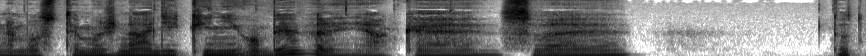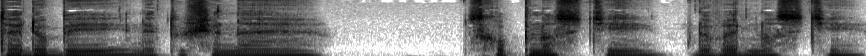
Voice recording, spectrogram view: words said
Nebo jste možná díky ní objevili nějaké své do té doby netušené schopnosti, dovednosti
